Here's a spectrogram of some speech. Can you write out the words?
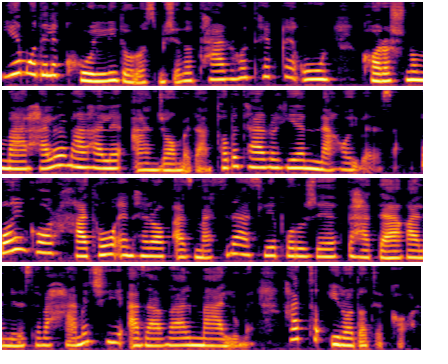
یه مدل کلی درست میشه تا طراحها طبق اون کاراشون رو مرحله به مرحله انجام بدن تا به طراحی نهایی برسن. با این کار خطا و انحراف از مسیر اصلی پروژه به حداقل می‌رسه و همه چی از اول معلومه حتی ایرادات کار.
